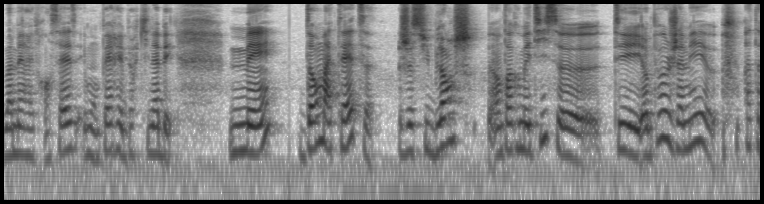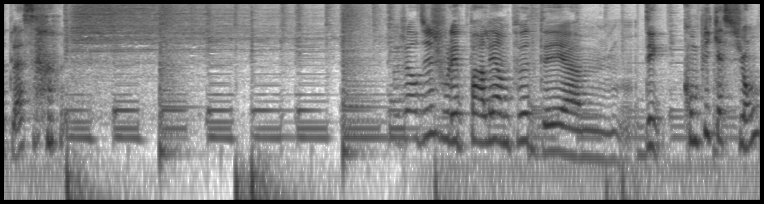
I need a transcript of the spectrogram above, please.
ma mère est française et mon père est burkinabé. Mais dans ma tête, je suis blanche. En tant que métisse, t'es un peu jamais à ta place. Aujourd'hui, je voulais te parler un peu des, euh, des complications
